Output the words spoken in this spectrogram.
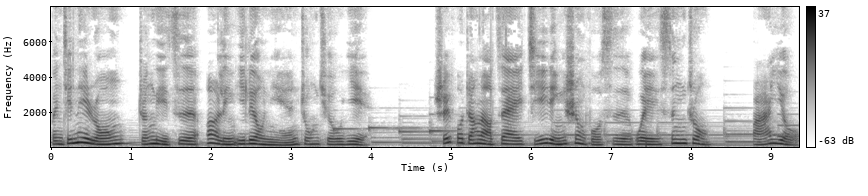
本集内容整理自二零一六年中秋夜，水佛长老在吉林圣佛寺为僧众。法友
